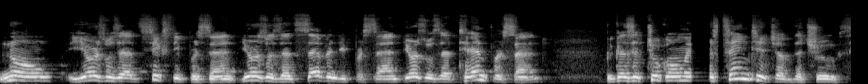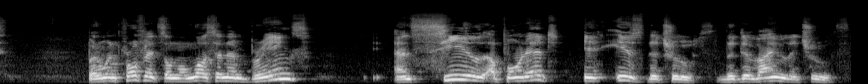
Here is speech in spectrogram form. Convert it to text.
No, yours was at 60%, yours was at 70%, yours was at 10% because it took only a percentage of the truth. But when Prophet brings and seal upon it, it is the truth, the Divinely truth.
